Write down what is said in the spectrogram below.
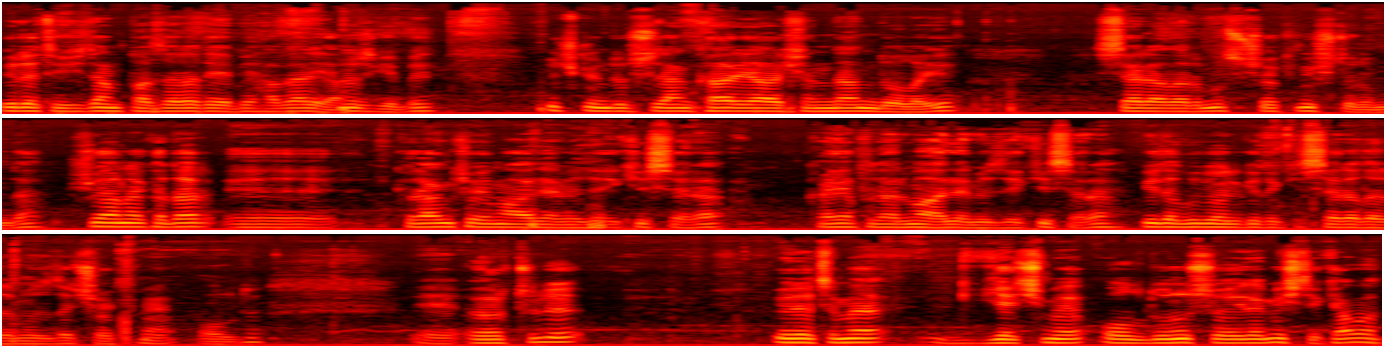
üreticiden pazara diye bir haber yaptığımız gibi 3 gündür süren kar yağışından dolayı seralarımız çökmüş durumda. Şu ana kadar e, Kıranköy mahallemizde iki sera, Kayapınar mahallemizde iki sera, bir de bu bölgedeki seralarımızda çökme oldu. E, örtülü üretime geçme olduğunu söylemiştik ama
